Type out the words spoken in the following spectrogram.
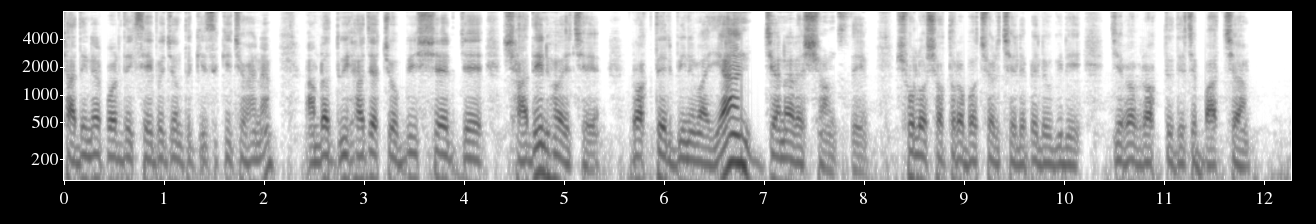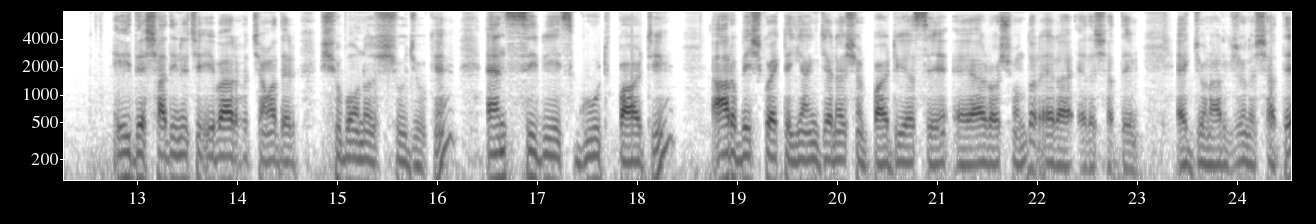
স্বাধীনের পর দেখছি এই পর্যন্ত কিছু কিছু হয় না। আমরা দুই হাজার চব্বিশের যে স্বাধীন হয়েছে, রক্তের বিনিময় ইয়াং জেনারেশনসদের ষোলো, সতেরো বছর ছেলেপেলেগুলি যেভাবে রক্ত দিয়েছে, বাচ্চা, এই দেশ স্বাধীন হয়েছে। এবার হচ্ছে আমাদের সুবর্ণ সুযোগ হ্যাঁ? NCB is good party. আরও বেশ কয়েকটা ইয়াং জেনারেশন পার্টি আছে আরও সুন্দর। এরা, এদের সাথে একজন আরেকজনের সাথে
